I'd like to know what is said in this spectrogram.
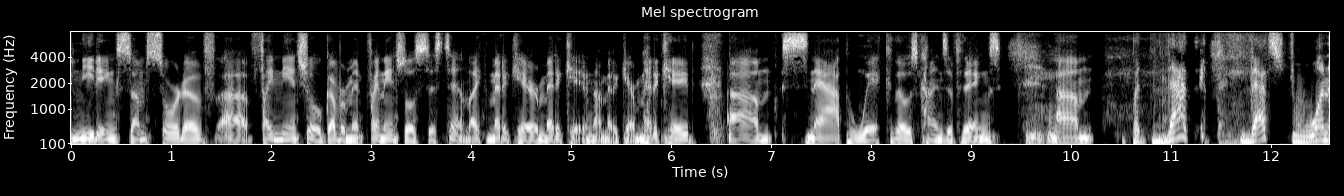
needing some sort of uh, financial government financial assistant like Medicare, Medicaid, or not Medicare, Medicaid, um, SNAP, WIC, those kinds of things. Mm-hmm. Um, but that that's one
